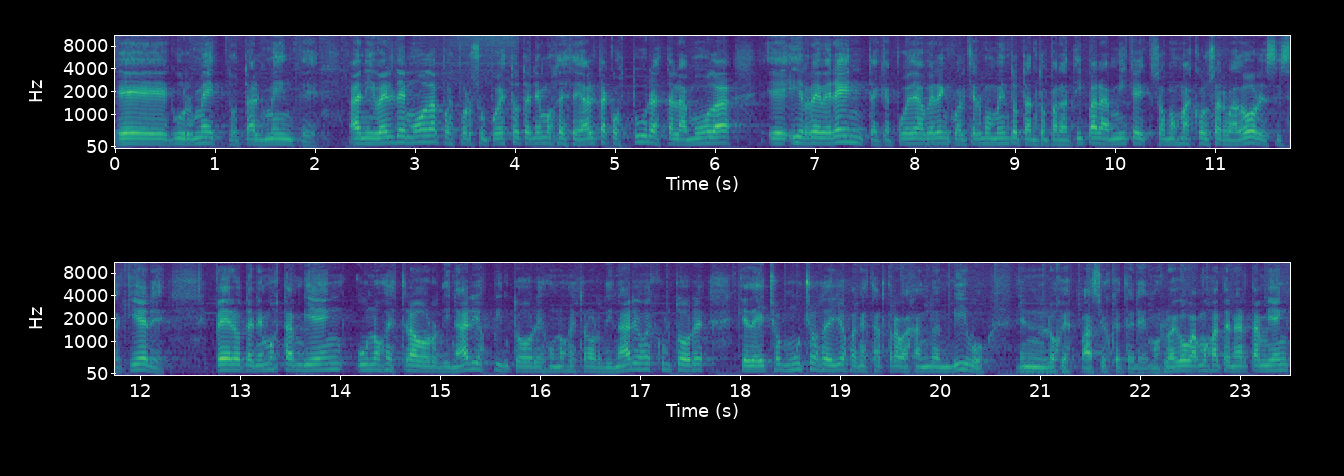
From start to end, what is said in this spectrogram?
eh, gourmet totalmente. A nivel de moda, pues por supuesto tenemos desde alta costura hasta la moda eh, irreverente que puede haber en cualquier momento, tanto para ti, para mí, que somos más conservadores, si se quiere pero tenemos también unos extraordinarios pintores, unos extraordinarios escultores, que de hecho muchos de ellos van a estar trabajando en vivo en los espacios que tenemos. Luego vamos a tener también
